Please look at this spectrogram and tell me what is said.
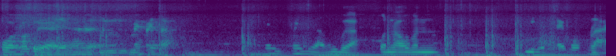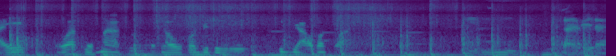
กลัวเขาเบื่อถ้าเกิดมันไม่ค่อยตัดไม่ไม่เบื่อไม่เบื่อ คนเรามันมีหลายมุมหลายแต่ว่าส่วนมากเราคนจะดูคลิปยาวมากกว่าอืมได้พี่ได้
